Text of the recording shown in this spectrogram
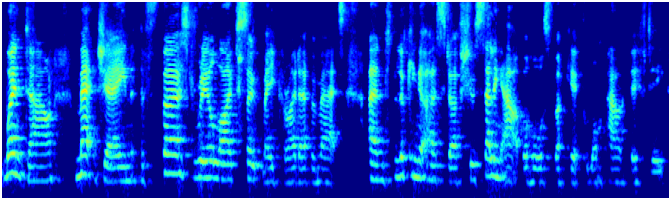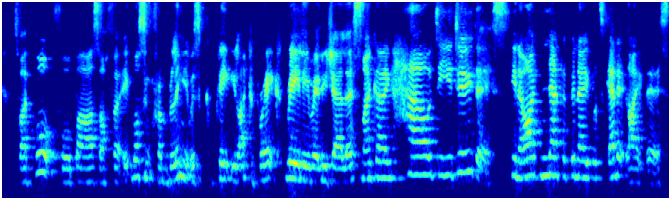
went down, met Jane, the first real life soap maker I'd ever met. And looking at her stuff, she was selling out of a horse bucket for £1.50. So I bought four bars off her. It wasn't crumbling, it was completely like a brick, really, really jealous. And I'm going, How do you do this? You know, I've never been able to get it like this.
